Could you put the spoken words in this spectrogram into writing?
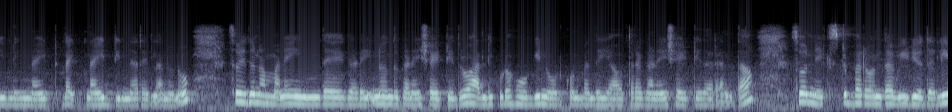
evening night like night dinner ಎಲ್ಲನೂ ಸೊ ಇದು ನಮ್ಮ ಮನೆ ಹಿಂದೆಗಡೆ ಇನ್ನೊಂದು ಗಣೇಶ ಇಟ್ಟಿದ್ರು. ಅಲ್ಲಿ ಕೂಡ ಹೋಗಿ ನೋಡ್ಕೊಂಡು ಬಂದೆ ಯಾವ ಥರ ಗಣೇಶ ಇಟ್ಟಿದ್ದಾರೆ ಅಂತ. ಸೊ ನೆಕ್ಸ್ಟ್ ಬರುವಂಥ ವೀಡಿಯೋದಲ್ಲಿ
